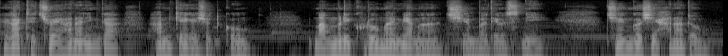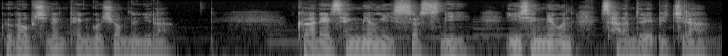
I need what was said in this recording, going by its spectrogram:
그가 태초에 하나님과 함께 계셨고 만물이 그로 말미암아 지은 바 되었으니 지은 것이 하나도 그가 없이는 된 것이 없느니라. 그 안에 생명이 있었으니 이 생명은 사람들의 빛이라.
